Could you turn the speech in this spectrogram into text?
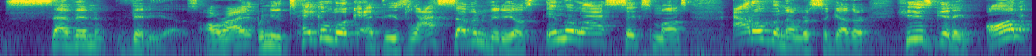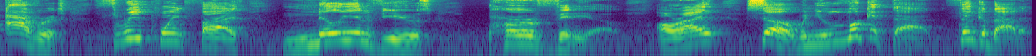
seven videos, all right? When you take a look at these last seven videos in the last six months, add all the numbers together, he is getting, on average, 3.5 million views per video, all right? So when you look at that, think about it.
